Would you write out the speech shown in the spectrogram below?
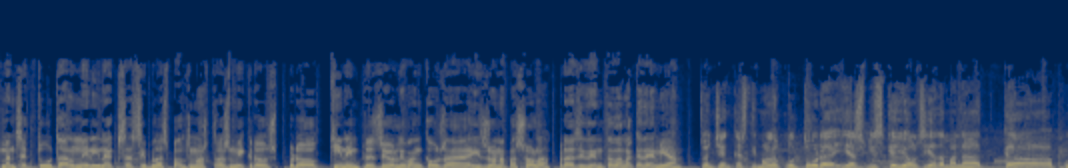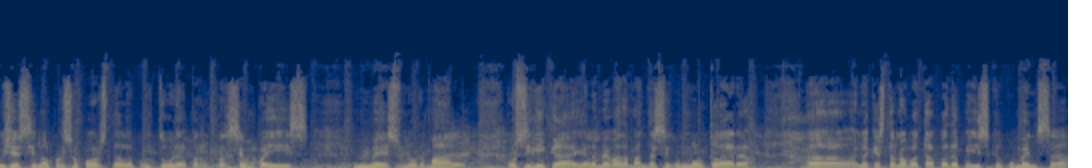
Van ser totalment inaccessibles pels nostres micros, però quina impressió li van causar a Isona Passola, presidenta de l'Acadèmia? Són gent que estima la cultura i has vist que jo els hi he demanat que pugessin el pressupost de la cultura per, per ser un país més normal. O sigui que la meva demanda ha sigut molt clara eh, en aquesta nova etapa de país que comença,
